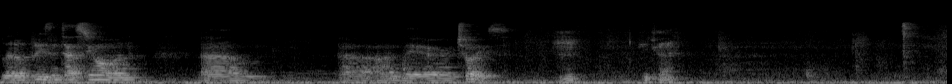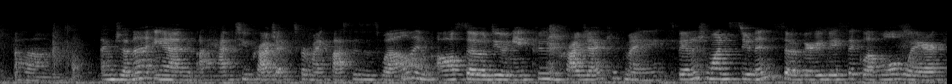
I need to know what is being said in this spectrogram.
little presentation um, uh, on their choice. Mm-hmm. Okay. Um, I'm Jenna, and I have two projects for my classes as well. I'm also doing a food project with my Spanish 1 students, so a very basic level where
